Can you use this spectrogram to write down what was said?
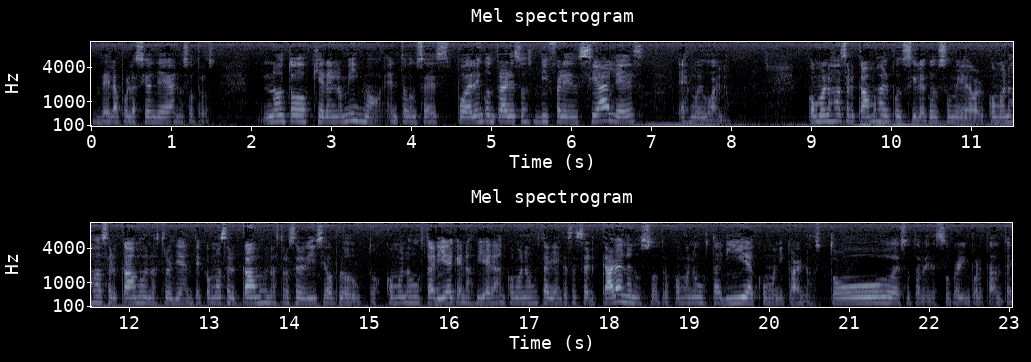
de la población llegue a nosotros. No todos quieren lo mismo, entonces poder encontrar esos diferenciales es muy bueno cómo nos acercamos al posible consumidor, cómo nos acercamos a nuestro oyente, cómo acercamos nuestros servicios o productos, cómo nos gustaría que nos vieran, cómo nos gustaría que se acercaran a nosotros, cómo nos gustaría comunicarnos. Todo eso también es súper importante.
